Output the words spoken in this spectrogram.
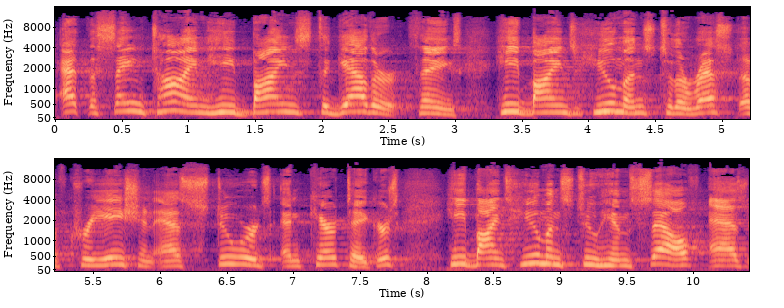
At the same time, He binds together things. He binds humans to the rest of creation as stewards and caretakers. He binds humans to Himself as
